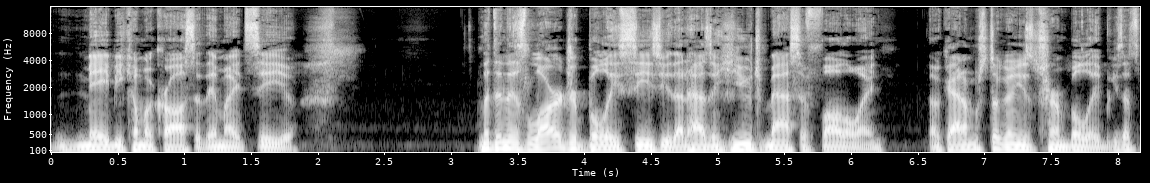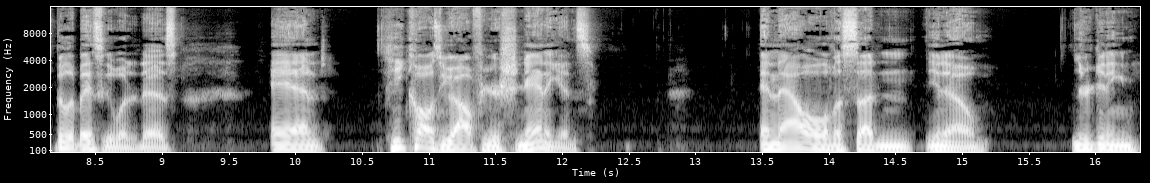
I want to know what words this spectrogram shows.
maybe come across it, they might see you. But then this larger bully sees you that has a huge, massive following. Okay, and I'm still going to use the term bully because that's basically what it is. And he calls you out for your shenanigans. And now all of a sudden, you know, you're getting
